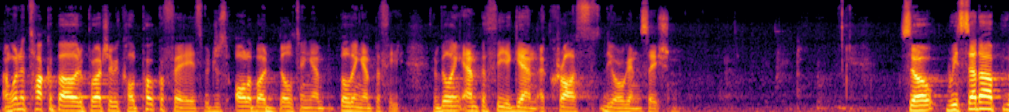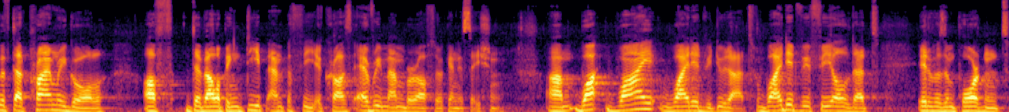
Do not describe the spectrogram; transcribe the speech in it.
I'm going to talk about a project we call Poker Face, which is all about building, em- building empathy and building empathy again across the organization. So we set up with that primary goal of developing deep empathy across every member of the organization. Um, why, why, did we do that? Why did we feel that it was important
